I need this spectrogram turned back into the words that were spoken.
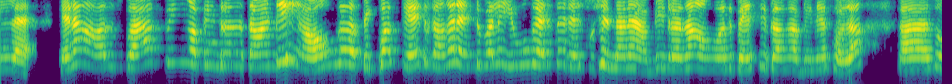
இல்ல. ஏன்னா அது ஸ்வாப்பிங் அப்படின்றத தாண்டி அவங்க பிக் பாஸ் கேட்டிருக்காங்க ரெண்டு பேர்ல இவங்க எடுத்த டெசிஷன் தானே அப்படின்றதான் அவங்க வந்து பேசியிருக்காங்க அப்படின்னே சொல்லலாம். சோ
